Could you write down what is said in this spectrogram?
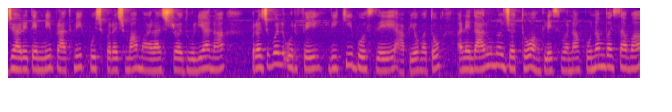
જ્યારે તેમની પ્રાથમિક પૂછપરછમાં મહારાષ્ટ્ર ધુલિયાના પ્રજ્વલ ઉર્ફે વિકી ભોસલેએ આપ્યો હતો અને દારૂનો જથ્થો અંકલેશ્વરના પૂનમ વસાવા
